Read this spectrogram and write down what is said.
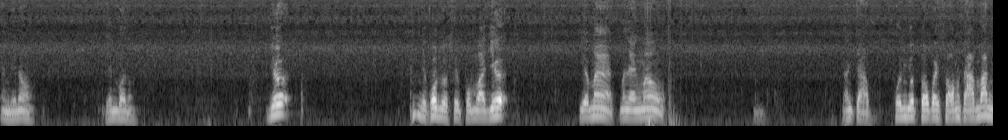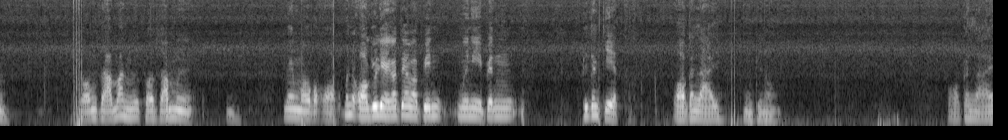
อันพี่น้องเห็นบ่น้องเยอะในความรู้สึกผมว่าเยอะ เยอะมากแมลงเมาหลังจากฝนหยุดตกไปสองสามวันสองสามวันหรือสองสามมือแมงเมาก็ออก มันออกอยู่เรื่อยก็แต่ว่าเป็นมือนี้เป็น พี่สังเกตออกกันหลายนี่พี่น้อง ออกกันหลาย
